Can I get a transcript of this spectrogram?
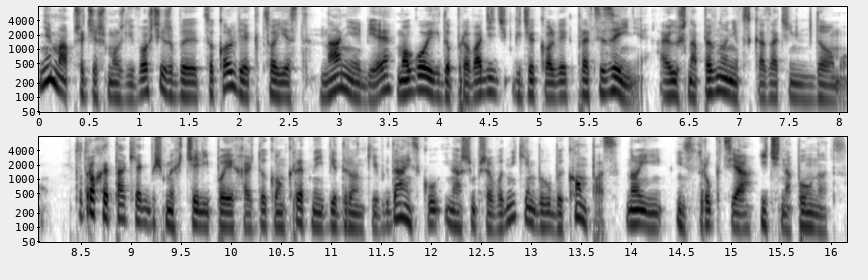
Nie ma przecież możliwości, żeby cokolwiek, co jest na niebie, mogło ich doprowadzić gdziekolwiek precyzyjnie, a już na pewno nie wskazać im domu. To trochę tak, jakbyśmy chcieli pojechać do konkretnej biedronki w Gdańsku i naszym przewodnikiem byłby kompas, no i instrukcja idź na północ.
